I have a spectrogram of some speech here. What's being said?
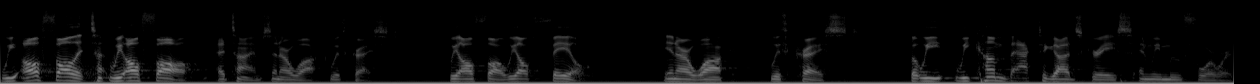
We all fall at t- we all fall at times in our walk with Christ. We all fall. We all fail in our walk with Christ. But we we come back to God's grace and we move forward.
